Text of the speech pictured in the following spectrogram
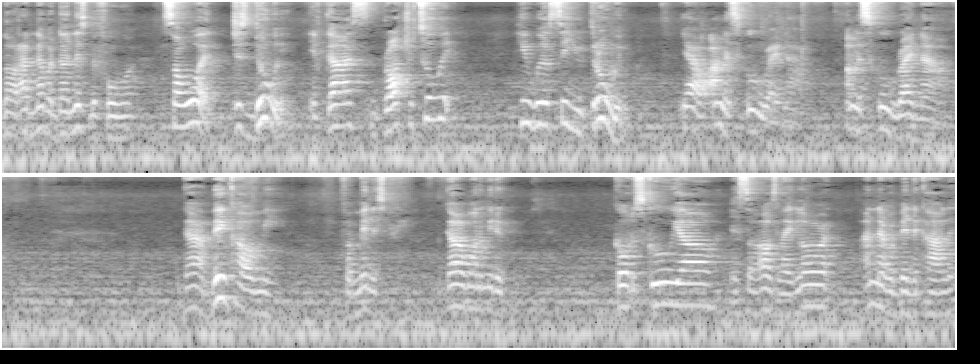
Lord, I've never done this before. So what? Just do it. If God brought you to it, He will see you through it. Y'all, I'm in school right now. I'm in school right now. God been called me for ministry. God wanted me to go to school, y'all. And so I was like, Lord, I never been to college.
